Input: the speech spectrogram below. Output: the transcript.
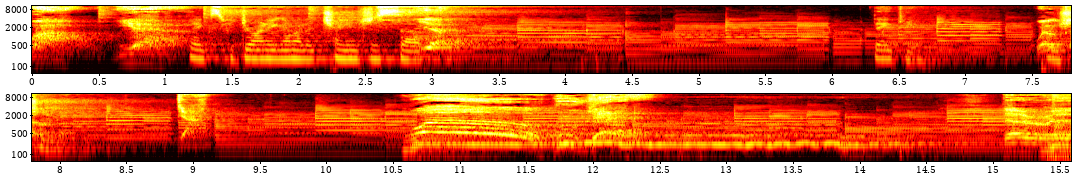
Wow, yeah. Thanks for joining. I'm going to change this up. Yeah. Thank you. Welcome. Appreciate it. Yeah. Whoa! Yeah! The room.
